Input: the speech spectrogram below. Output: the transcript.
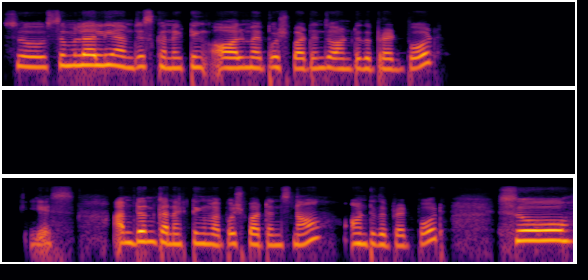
So similarly, I'm just connecting all my push buttons onto the breadboard. Yes, I'm done connecting my push buttons now onto the breadboard. So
